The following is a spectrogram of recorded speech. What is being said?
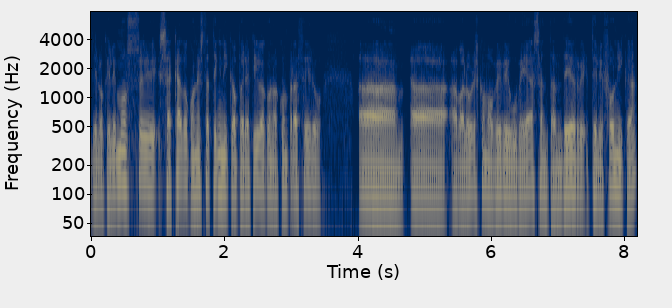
lo que le hemos eh, sacado con esta técnica operativa, con la compra cero, a, valores como BBVA, Santander, Telefónica,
